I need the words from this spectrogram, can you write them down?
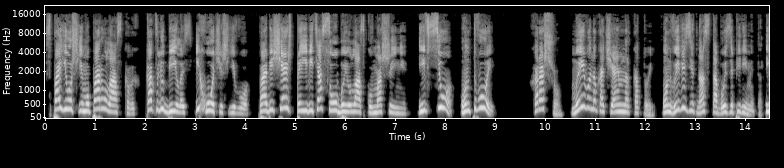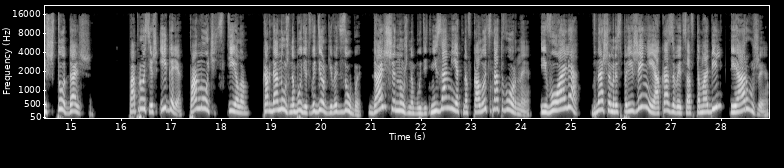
Споешь ему пару ласковых, как влюбилась и хочешь его. Пообещаешь проявить особую ласку в машине. И все, он твой. Хорошо, мы его накачаем наркотой. Он вывезет нас с тобой за периметр. И что дальше? Попросишь Игоря помочь с телом, когда нужно будет выдергивать зубы. Дальше нужно будет незаметно вколоть снотворное. И вуаля! В нашем распоряжении оказывается автомобиль и оружие.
